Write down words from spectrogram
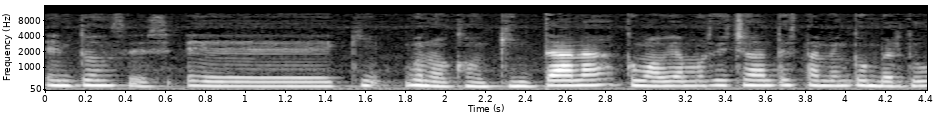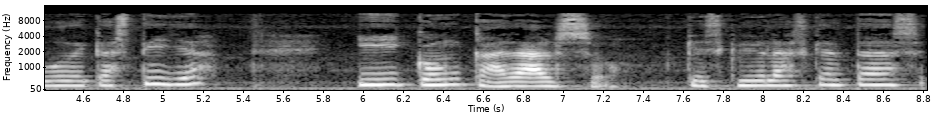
Entonces, eh, bueno, con Quintana, como habíamos dicho antes, también con Verdugo de Castilla y con Cadalso, que escribe las cartas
